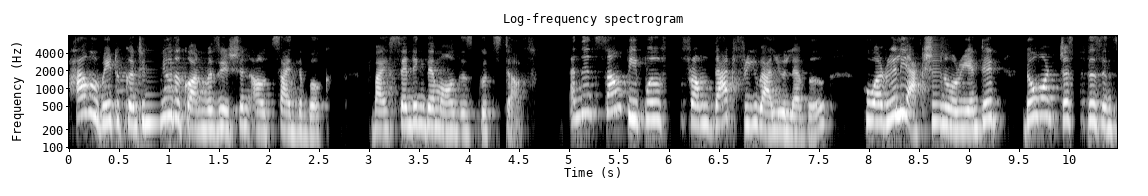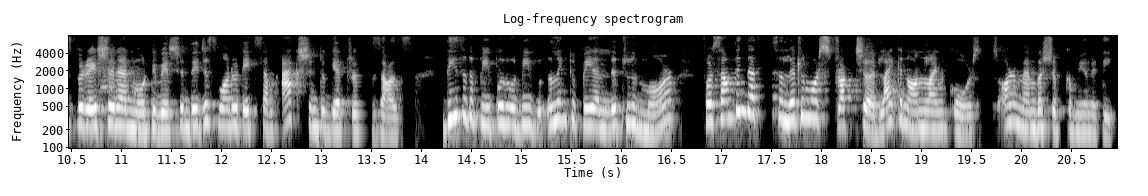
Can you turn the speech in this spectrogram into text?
have a way to continue the conversation outside the book by sending them all this good stuff. And then some people from that free value level who are really action oriented don't want just this inspiration and motivation. They just want to take some action to get results. These are the people who will be willing to pay a little more for something that's a little more structured like an online course or a membership community.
